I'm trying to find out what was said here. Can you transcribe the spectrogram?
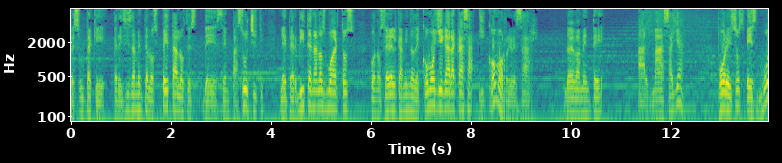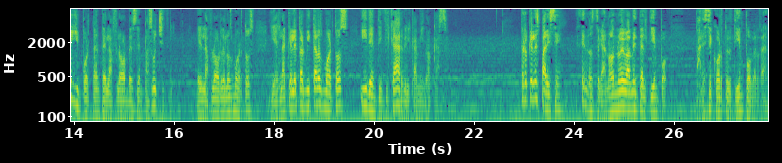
resulta que precisamente los pétalos de, de cempasúchil le permiten a los muertos conocer el camino de cómo llegar a casa y cómo regresar nuevamente al más allá. Por eso es muy importante la flor de cempasúchil, es la flor de los muertos y es la que le permite a los muertos identificar el camino a casa. Pero ¿qué les parece? Nos ganó nuevamente el tiempo. Parece corto el tiempo, ¿verdad?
